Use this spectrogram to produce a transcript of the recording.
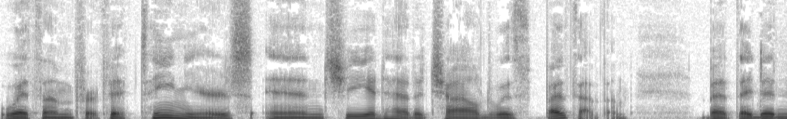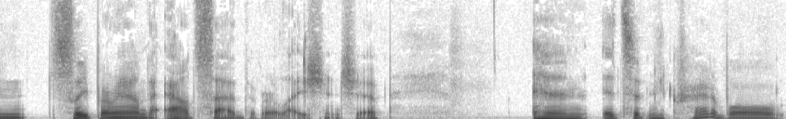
with them for 15 years, and she had had a child with both of them, but they didn't sleep around outside the relationship. And it's incredible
